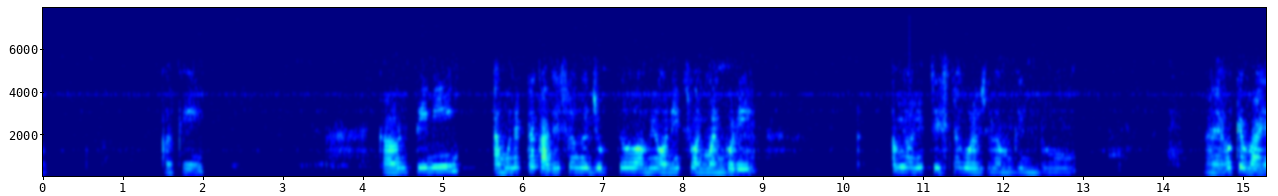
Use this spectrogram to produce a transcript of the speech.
ওকে কারণ তিনি এমন একটা কাজের সঙ্গে যুক্ত, আমি অনেক সম্মান করি। আমি অনেক চেষ্টা করেছিলাম, কিন্তু হ্যাঁ ওকে বাই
